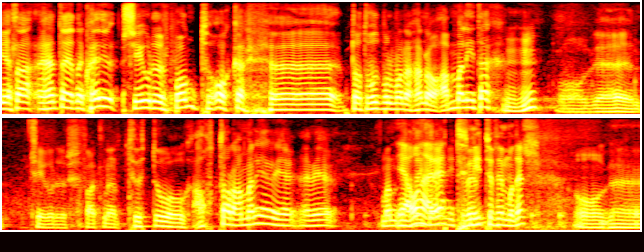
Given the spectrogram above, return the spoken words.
ég ætla að henda hérna hverju Sigurður Bond okkar uh, Dóttar fútbólmanna, hann á ammali í dag Mhm. og uh, Sigurður fagnar 28 ára ammali ef ég, ef ég man, Já það er rétt, 95. 95 model og uh,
